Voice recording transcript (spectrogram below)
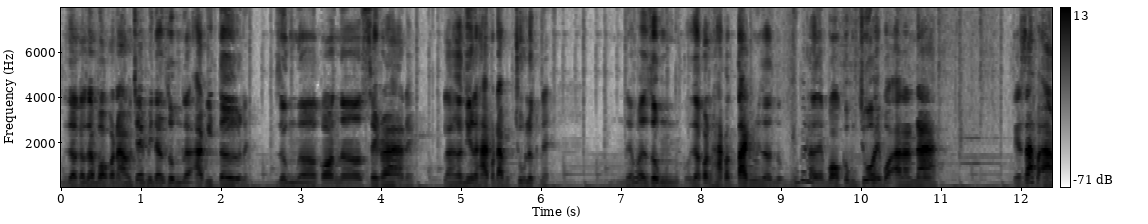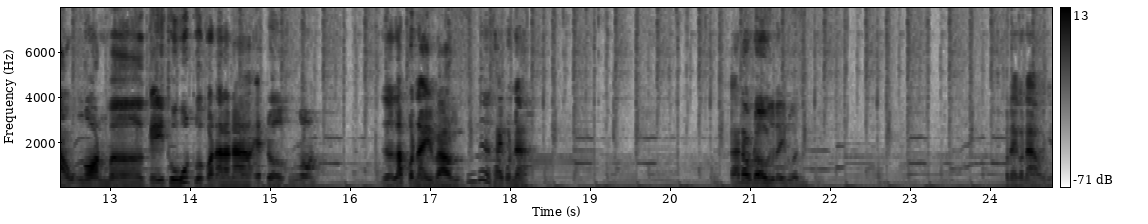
Bây giờ cảm giác bỏ con nào chết mình đang dùng là arbiter này dùng uh, con uh, Sera này là gần như là hai con đam chủ lực này. Nếu mà dùng bây giờ còn hai con tanh bây giờ không biết là bỏ công chúa hay bỏ Alana cái giáp ảo cũng ngon mà cái thu hút của con Alana SR cũng ngon. Giờ lắp con này vào không biết là thay con nào. Khá đau đầu rồi đấy luôn con này con nào ấy nhỉ?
